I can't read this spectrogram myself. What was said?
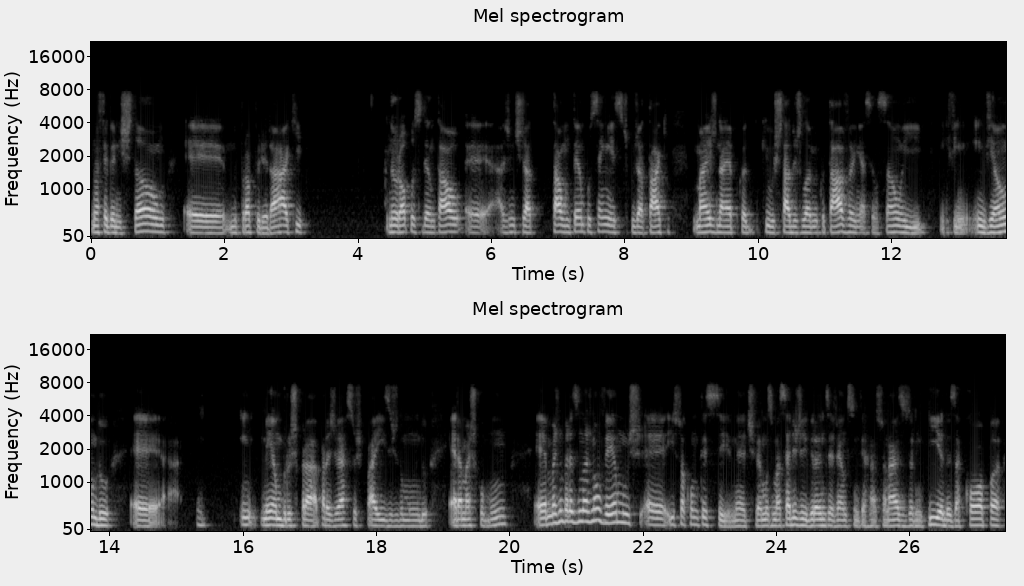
no Afeganistão, é, no próprio Iraque. Na Europa Ocidental, é, a gente já está há um tempo sem esse tipo de ataque, mas na época que o Estado Islâmico estava em ascensão e, enfim, enviando é, membros para diversos países do mundo era mais comum. É, mas no Brasil nós não vemos é, isso acontecer. Né? Tivemos uma série de grandes eventos internacionais, as Olimpíadas, a Copa,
